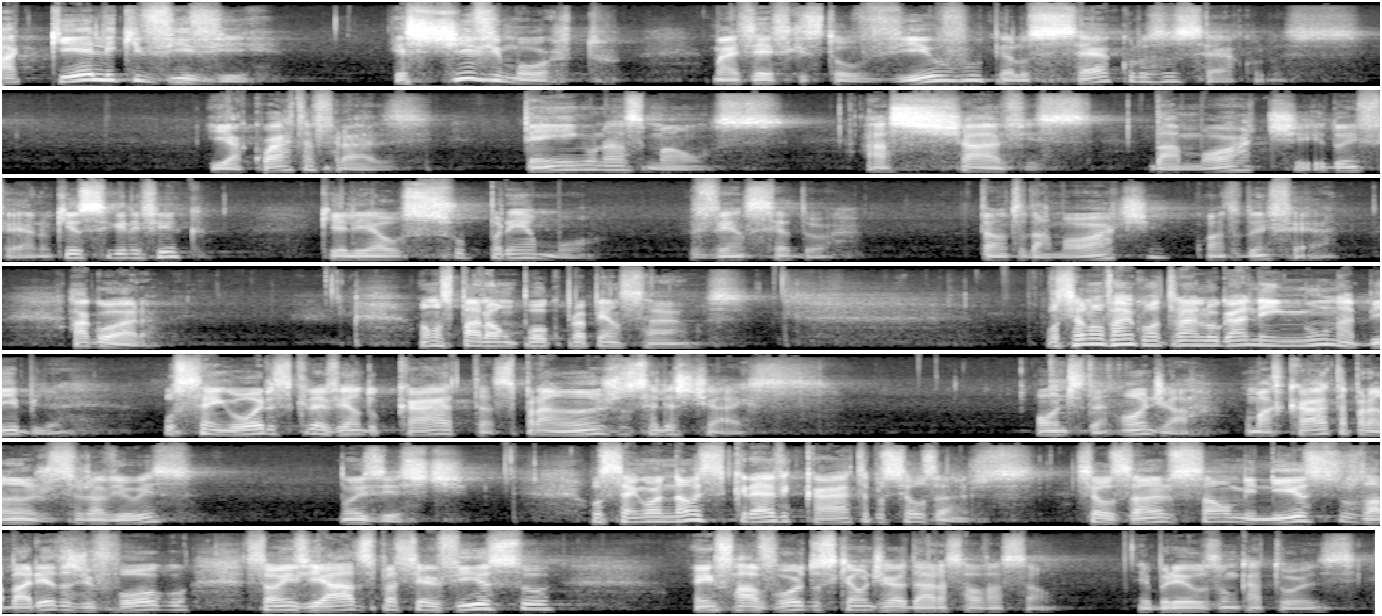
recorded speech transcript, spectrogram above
Aquele que vive, estive morto, mas eis que estou vivo pelos séculos dos séculos. E a quarta frase. Tenho nas mãos as chaves da morte e do inferno. O que isso significa? Que ele é o supremo vencedor, tanto da morte quanto do inferno. Agora, vamos parar um pouco para pensarmos. Você não vai encontrar em lugar nenhum na Bíblia o Senhor escrevendo cartas para anjos celestiais. Onde, onde há? Uma carta para anjos, você já viu isso? Não existe. O Senhor não escreve carta para os seus anjos. Seus anjos são ministros, labaredas de fogo, são enviados para serviço em favor dos que hão de herdar a salvação. Hebreus 1,14.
